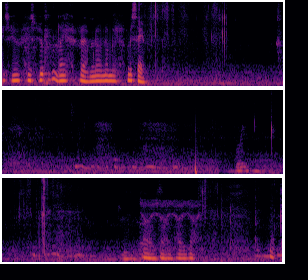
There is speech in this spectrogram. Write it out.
Để xíu để xíu lấy hết ràm nó nó mới mới sẹp trời trời trời trời. Ok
